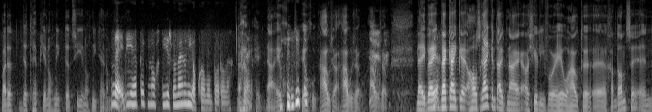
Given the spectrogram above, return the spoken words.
maar dat, dat heb je nog niet, dat zie je nog niet helemaal. Nee, voor. die heb ik nog, die is bij mij nog niet opkomen borrelen. Oké, okay, nou heel goed, heel goed. Hou zo, hou zo, hou zo. Nee, wij, ja. wij kijken halsrijkend uit naar als jullie voor heel houten gaan dansen. En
